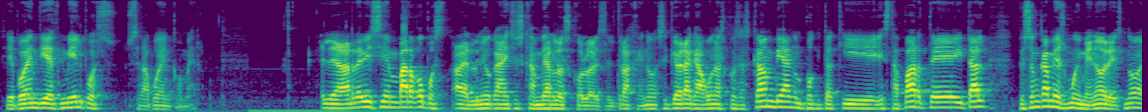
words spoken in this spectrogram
Si le ponen 10.000, pues se la pueden comer. El de Daredevil, sin embargo, pues a ver, lo único que han hecho es cambiar los colores del traje, ¿no? Sí que verá que algunas cosas cambian, un poquito aquí esta parte y tal, pero son cambios muy menores, ¿no?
